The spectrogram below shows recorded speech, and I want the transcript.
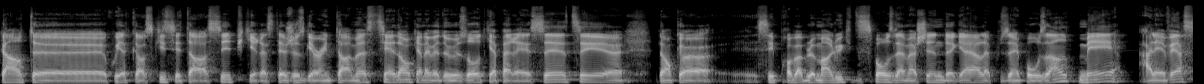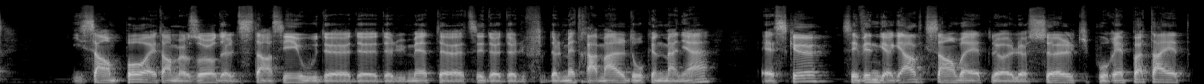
quand euh, Kwiatkowski s'est tassé puis qu'il restait juste Geraint Thomas. Tiens donc, il y en avait deux autres qui apparaissaient. Euh, donc, euh, c'est probablement lui qui dispose de la machine de guerre la plus imposante, mais à l'inverse, il semble pas être en mesure de le distancier ou de, de, de lui mettre, euh, de, de, de, le mettre à mal d'aucune manière. Est-ce que c'est Vingegaard qui semble être le seul qui pourrait peut-être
